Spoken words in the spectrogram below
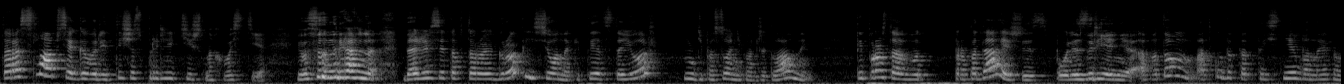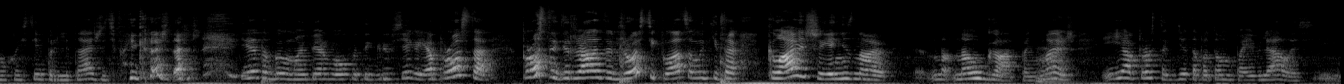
да расслабься, говорит, ты сейчас прилетишь на хвосте. И вот он реально, даже если это второй игрок, лисенок, и ты отстаешь, ну, типа Соник, он же главный, ты просто вот пропадаешь из поля зрения, а потом откуда-то ты с неба на этом хвосте прилетаешь и типа играешь дальше. И это был мой первый опыт игры в Sega. Я просто, просто держала этот джойстик, клацала какие-то клавиши, я не знаю, на, наугад, понимаешь? И я просто где-то потом появлялась. И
